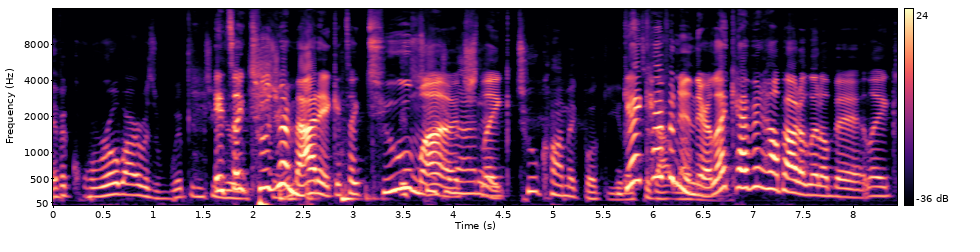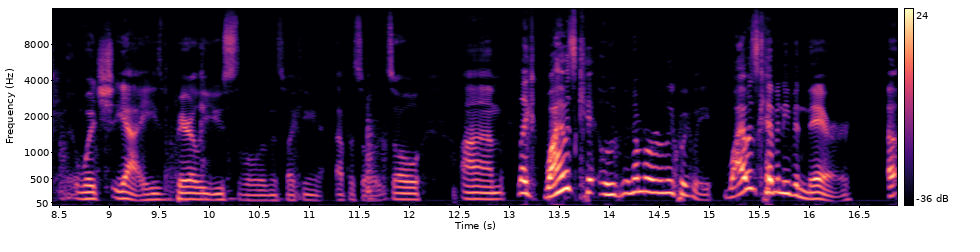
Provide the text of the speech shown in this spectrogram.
if a crowbar was whipped into It's like too shin- dramatic. It's like too it's much. dramatic, like, too comic booky. like, get to Kevin in there. Let Kevin help out a little bit. Like, which yeah he's barely useful in this fucking episode so um like why was Ke- number really quickly why was kevin even there uh,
